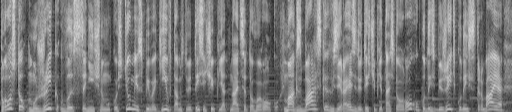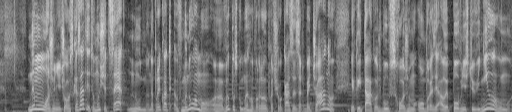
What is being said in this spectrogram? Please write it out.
Просто мужик в сценічному костюмі співаків там з 2015 року. Макс Барських, взірець 2015 року, кудись біжить, кудись стрибає. Не можу нічого сказати, тому що це нудно. Наприклад, в минулому е, випуску ми говорили про чувака з Азербайджану, який також був в схожому образі, але повністю вініловому.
